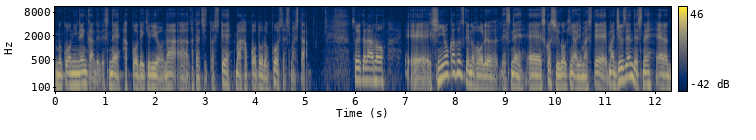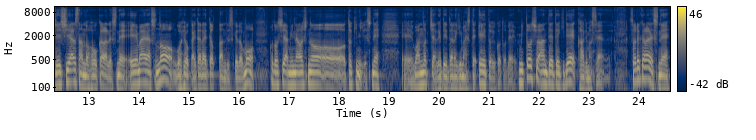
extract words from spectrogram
向こう2年間でですね、発行できるような形として、まあ、発行登録をいたしました。それからあの、えー、信用格付けの方でですね、えー、少し動きがありまして、まあ、従前ですね、あの JCR さんの方からですね、A マイナスのご評価いただいておったんですけども、今年は見直しの時にですね、えー、ワンノッチ上げていただきまして A ということで、見通しは安定的で変わりません。それからですね、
